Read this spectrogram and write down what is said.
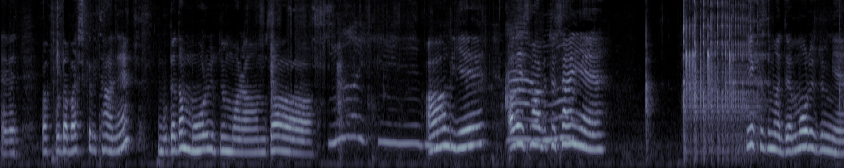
Evet. Bak burada başka bir tane. Burada da mor üzüm var Hamza. Muz. Al ye. Al Esma Bütü sen ye. Ye kızım hadi. Mor üzüm ye.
